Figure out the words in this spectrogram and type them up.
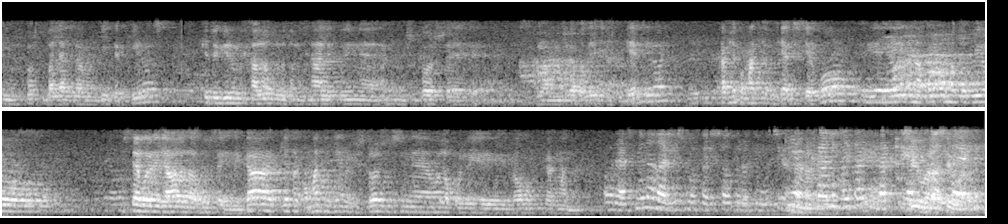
είναι μουσικό στην παλιά Φιλαρμονική Κερκύρας, και τον κύριο Μιχαλόπουλο, τον Μιχάλη, που είναι μουσικό ε, Φιλαρμονική Αποδείξη στην Κέρκυρα. Κάποια κομμάτια έχω φτιάξει και εγώ. Ε, είναι ένα πρόγραμμα το οποίο πιστεύω είναι για όλα τα γούστα γενικά και τα κομμάτια για ενορχιστρώσεις είναι όλα πολύ όμορφα φτιαγμένα. Ωραία, ας μην αναλύσουμε περισσότερο τη μουσική, Ναι, γιατί ναι. κάνει μετά την αξία Σίγουρα, του σίγουρα. κονσέρτ.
